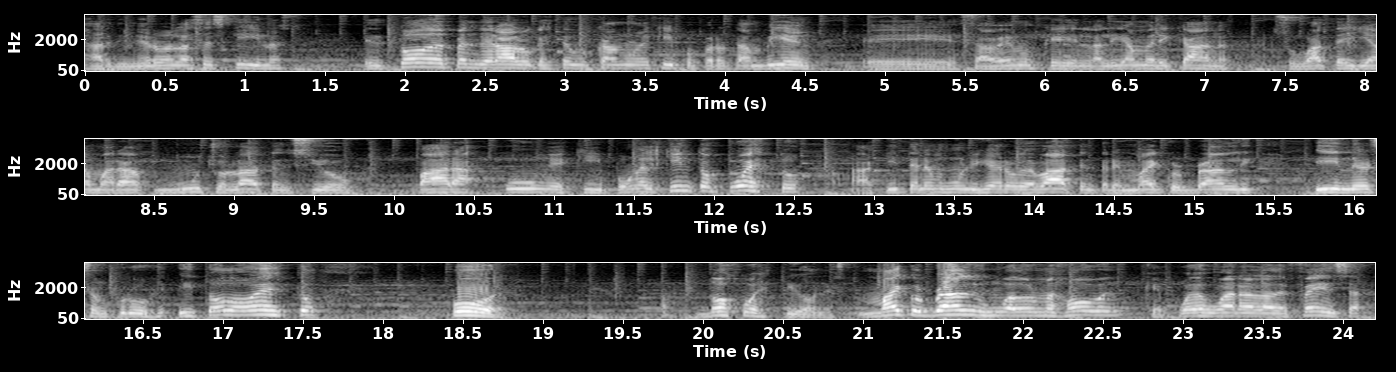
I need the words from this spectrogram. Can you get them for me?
jardinero en las esquinas todo dependerá de lo que esté buscando un equipo, pero también eh, sabemos que en la Liga Americana su bate llamará mucho la atención para un equipo. En el quinto puesto, aquí tenemos un ligero debate entre Michael Brantley y Nelson Cruz. Y todo esto por dos cuestiones. Michael Brantley, un jugador más joven que puede jugar a la defensa,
